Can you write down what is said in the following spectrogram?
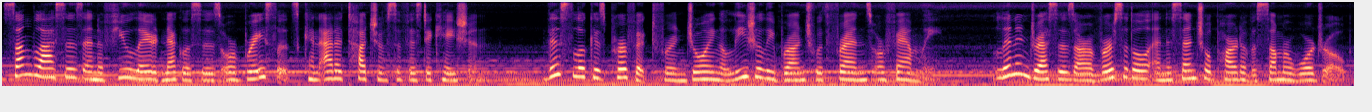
Sunglasses and a few layered necklaces or bracelets can add a touch of sophistication. This look is perfect for enjoying a leisurely brunch with friends or family. Linen dresses are a versatile and essential part of a summer wardrobe,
